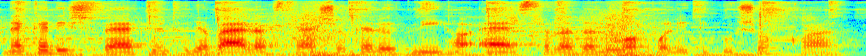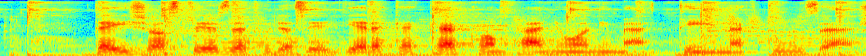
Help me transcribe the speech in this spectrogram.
Neked is feltűnt, hogy a választások előtt néha elszalad a ló a politikusokkal? Te is azt érzed, hogy azért gyerekekkel kampányolni már tényleg túlzás?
